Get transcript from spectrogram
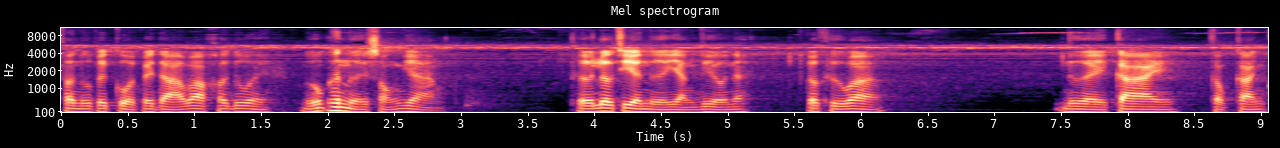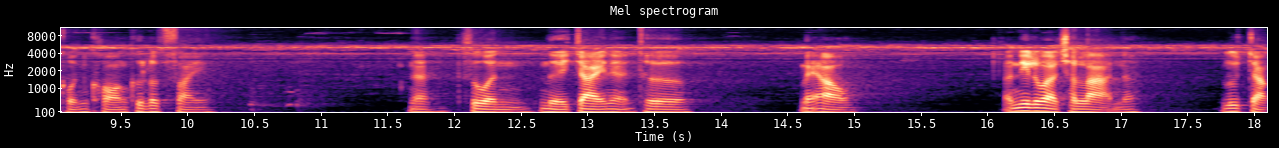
ถ้าหนูไปโกรธไปด่าว่าเขาด้วย หนูก็เหนื่อยสองอย่าง เธอเลือกที่จะเหนื่อยอย่างเดียวนะ ก็คือว่า เหนื่อยกายกับการขนของขึ้นรถไฟนะส่วนเหนื่อยใจเนี่ย เธอไม่เอา อันนี้เรียกว่าฉลาดนะ รู้จัก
